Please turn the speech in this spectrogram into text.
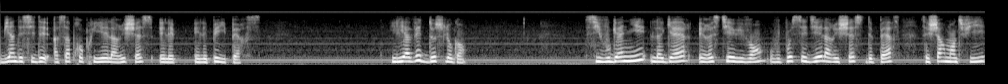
bien décidés à s'approprier la richesse et les, pays perses. Il y avait deux slogans. Si vous gagniez la guerre et restiez vivant, vous possédiez la richesse des Perses, ces charmantes filles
